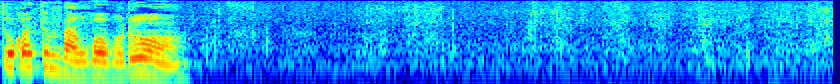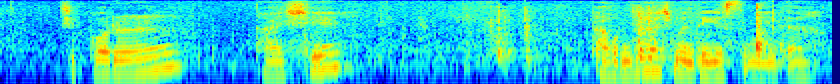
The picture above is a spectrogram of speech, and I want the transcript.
똑같은 방법으로 지퍼를 다시 박음질 하시면 되겠습니다.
